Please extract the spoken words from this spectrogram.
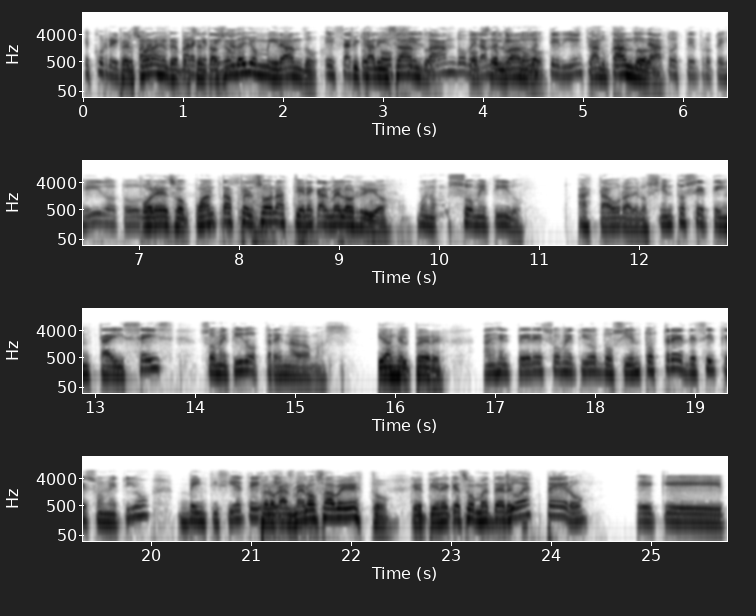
Es correcto. Personas para- en representación tengan- de ellos mirando, Exacto, fiscalizando, observando, velando que todo esté bien, que su cantándola. candidato esté protegido. Todo Por eso, ¿cuántas personas tiene Carmelo Ríos? Bueno, sometido hasta ahora de los 176, sometido tres nada más. Y Ángel Pérez. Ángel Pérez sometió 203, es decir, que sometió 27. Pero. Carmelo sabe esto, que tiene que someter... Yo espero eh, que,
